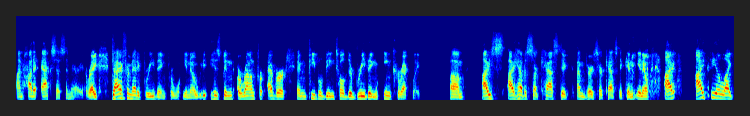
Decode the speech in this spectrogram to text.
on how to access an area, right? Diaphragmatic breathing for you know has been around forever, and people being told they're breathing incorrectly. Um, I I have a sarcastic. I'm very sarcastic, and you know I I feel like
